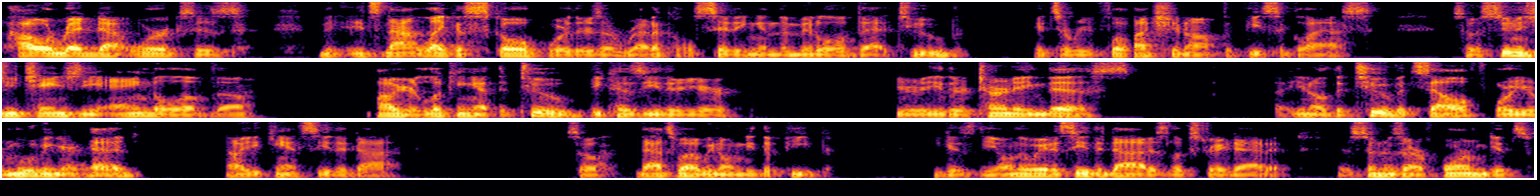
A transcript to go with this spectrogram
how a red dot works is it's not like a scope where there's a reticle sitting in the middle of that tube. It's a reflection off the piece of glass. So as soon as you change the angle of the how you're looking at the tube, because either you're you're either turning this, you know, the tube itself, or you're moving your head, now you can't see the dot. So that's why we don't need the peep, because the only way to see the dot is look straight at it. As soon as our form gets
